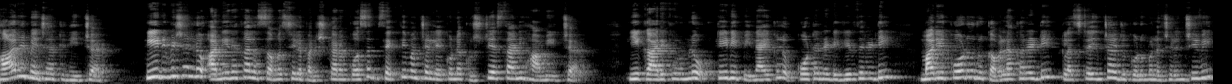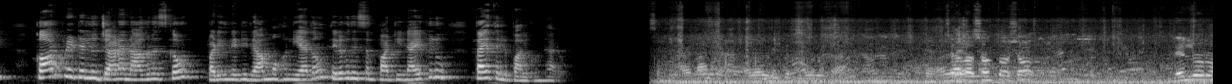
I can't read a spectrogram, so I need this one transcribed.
భారీ మెజార్టీని ఇచ్చారు. ఈ డివిజన్లో అన్ని రకాల సమస్యల పరిష్కారం కోసం శక్తివంచం లేకుండా కృషి చేస్తానని హామీ ఇచ్చారు. ఈ కార్యక్రమంలో టీడీపీ నాయకులు కోటరెడ్డి గిరిధరెడ్డి మరియు Koduru Kamalakar Reddy cluster in charge Kudumala Chiranjeevi కార్పొరేటర్లు జానా నాగరాజ్ గౌడ్ పడిగిరెడ్డి రామ్మోహన్ యాదవ్ తెలుగుదేశం పార్టీ నాయకులు తదితరులు పాల్గొన్నారు. చాలా సంతోషం. నెల్లూరు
